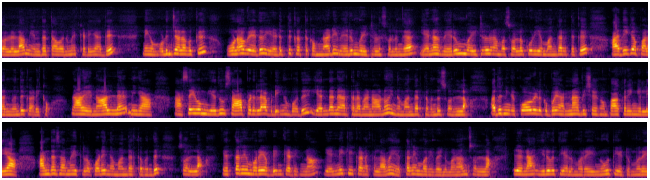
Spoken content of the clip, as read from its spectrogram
சொல்லலாம். எந்த தவறுமே கிடையாது. நீங்கள் முடிஞ்ச அளவுக்கு உணவு எதுவும் எடுத்துக்கிறதுக்கு முன்னாடி வெறும் வயிற்றில் சொல்லுங்கள் ஏன்னா வெறும் வயிற்றில் நம்ம சொல்லக்கூடிய மந்திரத்துக்கு அதிக பலன் வந்து கிடைக்கும். நாளைய நாளில் நீங்கள் அசைவம் எதுவும் சாப்பிடலை அப்படிங்கும்போது எந்த நேரத்தில் வேணாலும் இந்த மந்திரத்தை வந்து சொல்லலாம். அது நீங்கள் கோவிலுக்கு போய் அன்னாபிஷேகம் பார்க்குறீங்க இல்லையா? அந்த சமயத்தில் கூட இந்த மந்திரத்தை வந்து சொல்லலாம். எத்தனை முறை அப்படின்னு கேட்டிங்கன்னா எண்ணிக்கை கணக்கு இல்லாமல் எத்தனை முறை வேணுமானாலும் சொல்லலாம். இல்லைன்னா இருபத்தி ஏழு முறை நூற்றி எட்டு முறை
